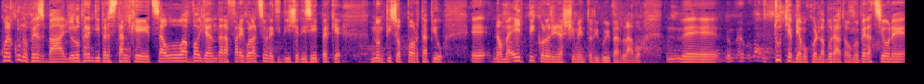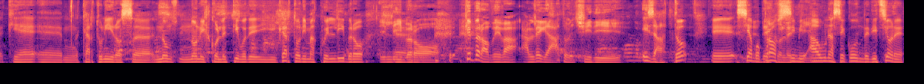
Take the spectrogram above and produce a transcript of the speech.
qualcuno per sbaglio lo prendi per stanchezza o ha voglia di andare a fare colazione e ti dice di sì perché non ti sopporta più. Eh, no, ma è il piccolo rinascimento di cui parlavo. Mm, eh, tutti abbiamo collaborato a un'operazione che è ehm, Heroes, eh, non, non il collettivo dei cartoni, ma quel libro. Il libro che però aveva allegato il CD Esatto, eh, siamo prossimi collettivo. a una seconda edizione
